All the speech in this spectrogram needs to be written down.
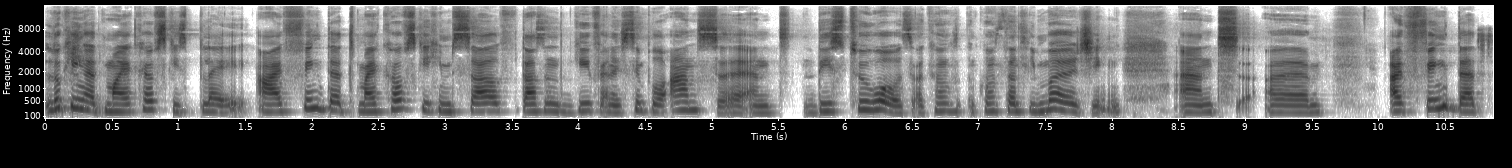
looking at Mayakovsky's play, I think that Mayakovsky himself doesn't give any simple answer, and these two worlds are con- constantly merging. And um, I think that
